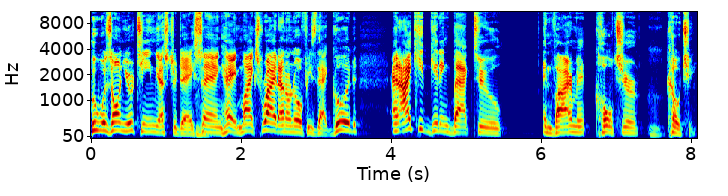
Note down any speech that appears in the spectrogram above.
who was on your team yesterday, Mm-hmm. saying, "Hey, Mike's right. I don't know if he's that good," and I keep getting back to environment, culture, Mm. coaching.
